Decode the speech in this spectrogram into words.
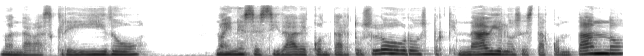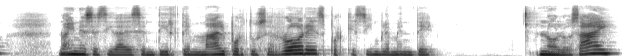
no andabas creído, no hay necesidad de contar tus logros porque nadie los está contando, no hay necesidad de sentirte mal por tus errores porque simplemente no los hay.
